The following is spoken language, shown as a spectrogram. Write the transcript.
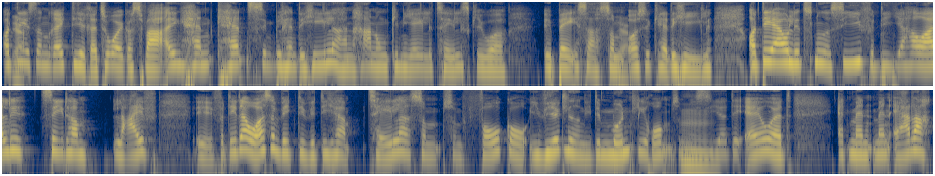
Og det Ja. er sådan en rigtig retorik og svar. Ikke? Han kan simpelthen det hele, og han har nogle geniale taleskrivere øh, bag sig, som Ja. også kan det hele. Og det er jo lidt snyd at sige, fordi jeg har jo aldrig set ham live. Øh, for det, der jo også er vigtigt ved de her taler, som, som foregår i virkeligheden, i det mundtlige rum, som mm. Mm. vi siger, det er jo, at, at man, man er der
